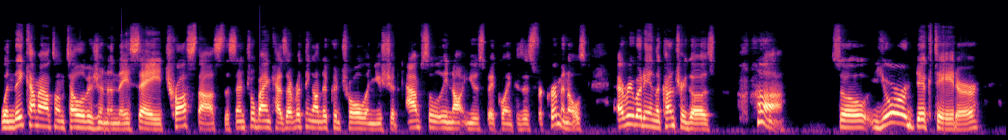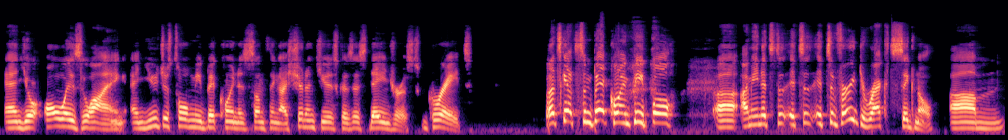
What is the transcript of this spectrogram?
when they come out on television and they say, trust us, the central bank has everything under control and you should absolutely not use Bitcoin because it's for criminals, everybody in the country goes, huh, so you're a dictator and you're always lying and you just told me Bitcoin is something I shouldn't use because it's dangerous. Great. Let's get some Bitcoin, people. Uh, I mean, it's a, it's a, it's a very direct signal, um,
